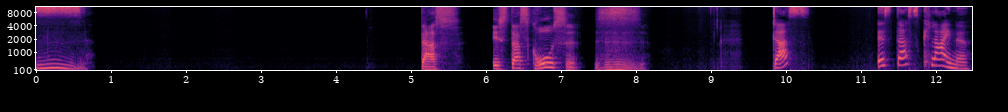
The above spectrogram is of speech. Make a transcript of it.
S. Das ist das große Z. Das ist das kleine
